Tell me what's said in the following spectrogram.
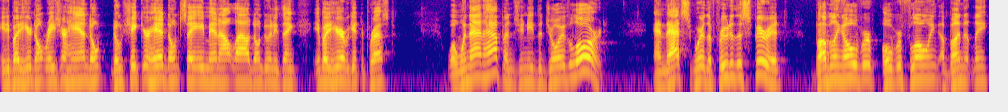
Anybody here, don't raise your hand. Don't, don't shake your head. Don't say amen out loud. Don't do anything. Anybody here ever get depressed? Well, when that happens, you need the joy of the Lord. And that's where the fruit of the Spirit, bubbling over, overflowing abundantly,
